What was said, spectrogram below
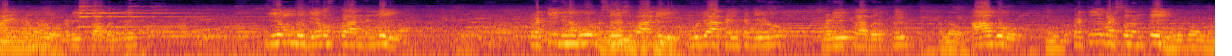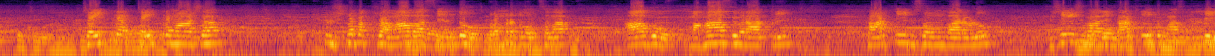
ಕಾರ್ಯಕ್ರಮಗಳು ನಡೆಯುತ್ತಾ ಬಂದಿದೆ. ಈ ಒಂದು ದೇವಸ್ಥಾನದಲ್ಲಿ ಪ್ರತಿದಿನವೂ ವಿಶೇಷವಾಗಿ ಪೂಜಾ ಕೈಂಕರ್ಯಗಳು ನಡೆಯುತ್ತಾ ಬರುತ್ತೆ. ಹಾಗೂ ಪ್ರತಿ ವರ್ಷದಂತೆ ಚೈತ್ರ ಚೈತ್ರ ಮಾಸ ಕೃಷ್ಣ ಪಕ್ಷ ಅಮಾವಾಸ್ಯೆಯಂದು ಬ್ರಹ್ಮರಥೋತ್ಸವ ಹಾಗೂ ಮಹಾಶಿವರಾತ್ರಿ ಕಾರ್ತೀಕ ಸೋಮವಾರಗಳು. ವಿಶೇಷವಾಗಿ ಕಾರ್ತೀಕ ಮಾಸದಲ್ಲಿ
